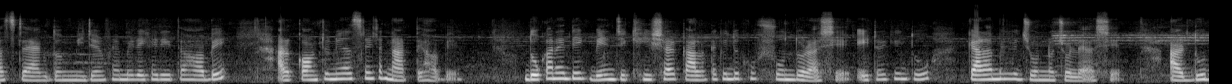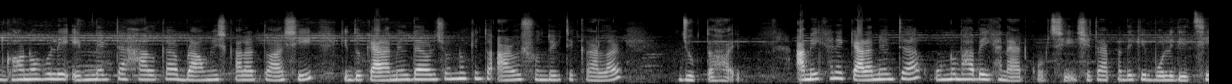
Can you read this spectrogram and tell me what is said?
আঁচটা একদম মিডিয়াম ফ্লেমে রেখে দিতে হবে। আর কন্টিনিউয়াসলি এটা নাড়তে হবে। দোকানে দেখবেন যে খিসার কালারটা কিন্তু খুব সুন্দর আসে। এটা কিন্তু ক্যারামেলের জন্য চলে আসে। আর দুধ ঘন হলে এমনি একটা হালকা ব্রাউনিশ কালার তো আসেই, কিন্তু ক্যারামেল দেওয়ার জন্য কিন্তু আরও সুন্দর একটি কালার যুক্ত হয়। আমি এখানে ক্যারামেলটা অন্যভাবে এখানে অ্যাড করছি, সেটা আপনাদেরকে বলে দিচ্ছি।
